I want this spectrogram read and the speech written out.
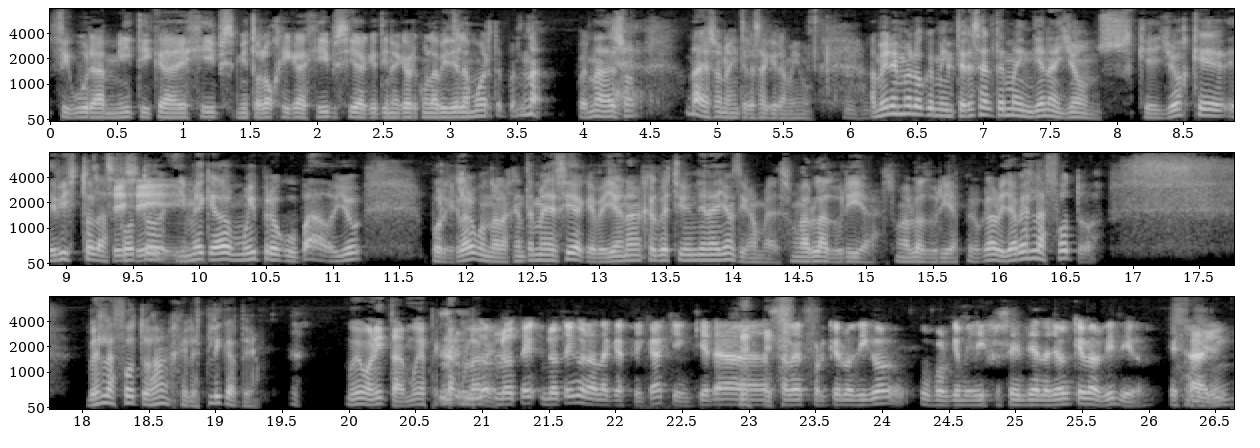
figura mítica egipcia, mitológica egipcia que tiene que ver con la vida y la muerte. Pues nada, pues nada de eso, nada de eso nos interesa aquí ahora mismo. A mí mismo lo que me interesa es el tema de Indiana Jones, que yo es que he visto las fotos y me he quedado muy preocupado. Yo porque claro, cuando la gente me decía que veían a Ángel vestido de Indiana Jones, digan, son habladurías, son habladurías. Pero claro, ya ves las fotos. ¿Ves las fotos, Ángel? Explícate. Muy bonita, muy espectacular. No, tengo nada que explicar. Quien quiera saber por qué lo digo o por qué me disfrazé de Indiana Jones, que vea el vídeo. Está ahí.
